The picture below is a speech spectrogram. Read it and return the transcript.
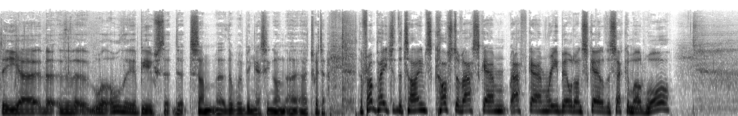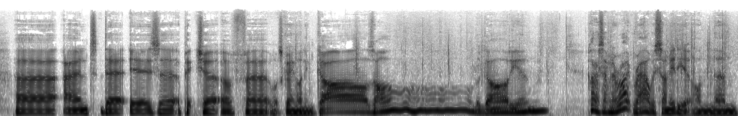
the uh, the, the well all the abuse that that some uh, that we've been getting on uh, uh, Twitter. The front page of the Times: cost of Afghan Afghan rebuild on scale of the Second World War. Uh, and there is a, a picture of uh, what's going on in Gaza, The Guardian. God, I was having a right row with some idiot on um,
